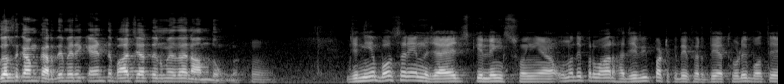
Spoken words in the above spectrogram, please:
ਗਲਤ ਕੰਮ ਕਰਦੇ ਮੇਰੇ ਕਹਿਣ ਤੇ ਬਾਅਦ ਯਾਰ ਤੈਨੂੰ ਮੈਂ ਇਹਦਾ ਇਨਾਮ ਦਊਂਗਾ। ਜਿੰਨੀਆਂ ਬਹੁਤ ਸਾਰੀਆਂ ਨਜਾਇਜ਼ ਕਿਲਿੰਗਸ ਹੋਈਆਂ ਉਹਨਾਂ ਦੇ ਪਰਿਵਾਰ ਹਜੇ ਵੀ ਭਟਕਦੇ ਫਿਰਦੇ ਆ ਥੋੜੇ ਬਹੁਤੇ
